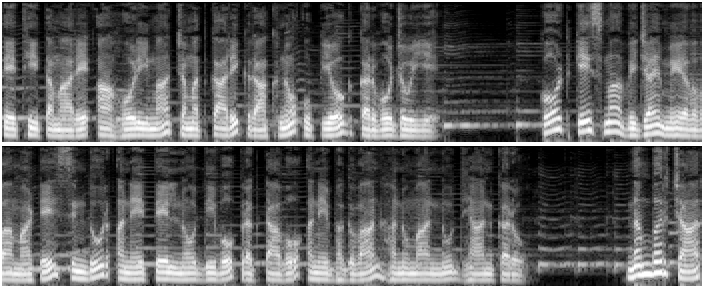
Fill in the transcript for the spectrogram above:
તેથી તમારે આ હોળીમાં ચમત્કારિક રાખનો ઉપયોગ કરવો જોઈએ. કોર્ટ કેસમાં વિજય મેળવવા માટે સિંદૂર અને તેલનો દીવો પ્રગટાવો અને ભગવાન હનુમાનનું ધ્યાન કરો. નંબર ચાર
